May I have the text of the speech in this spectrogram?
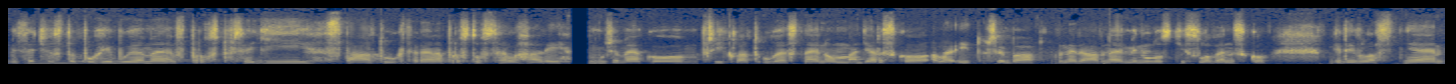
My se často pohybujeme v prostředí států, které naprosto selhaly. Můžeme jako příklad uvést nejenom Maďarsko, ale i třeba v nedávné minulosti Slovensko, kdy vlastně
